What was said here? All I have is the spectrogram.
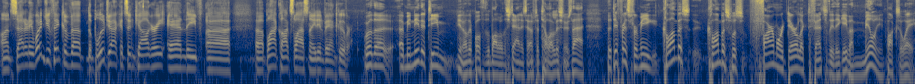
on Saturday. What did you think of uh, the Blue Jackets in Calgary and the uh, uh, Blackhawks last night in Vancouver? Well, the I mean, neither team, you know, they're both at the bottom of the standings. I have to tell our listeners that. The difference for me, Columbus, Columbus was far more derelict defensively. They gave a million pucks away.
